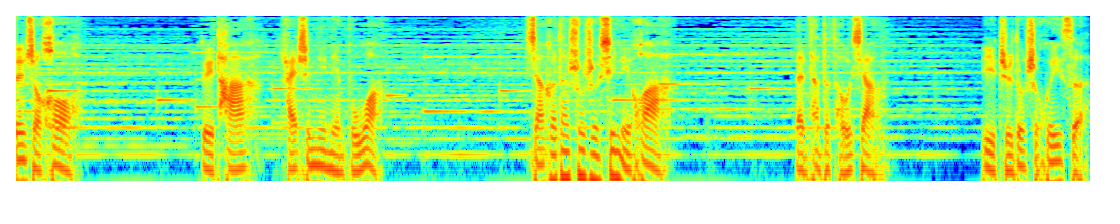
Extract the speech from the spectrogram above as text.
分手后，对他还是念念不忘，想和他说说心里话，但他的头像一直都是灰色。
